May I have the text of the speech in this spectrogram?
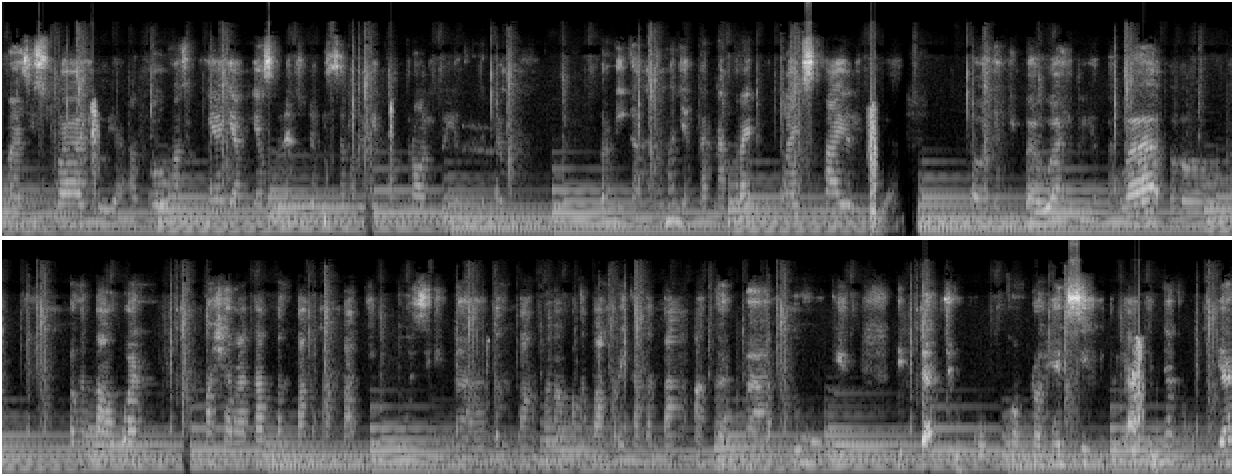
mahasiswa gitu ya, atau maksudnya yang yang sebenarnya sudah bisa memiliki kontrol itu ya terhadap pernikahan. Cuman ya karena tren lifestyle itu ya, eh, yang dibawa itu ya, bahwa eh, pengetahuan masyarakat tentang apa itu zina, tentang eh, pengetahuan mereka tentang agama itu mungkin tidak cukup komprehensif gitu ya. Akhirnya kemudian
